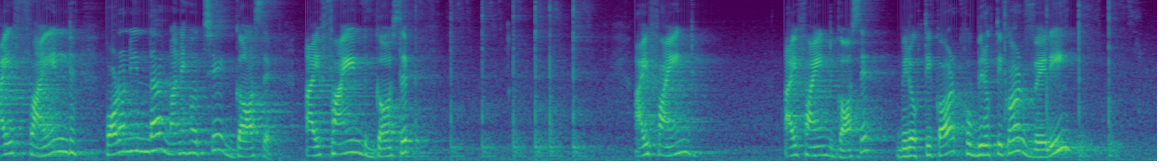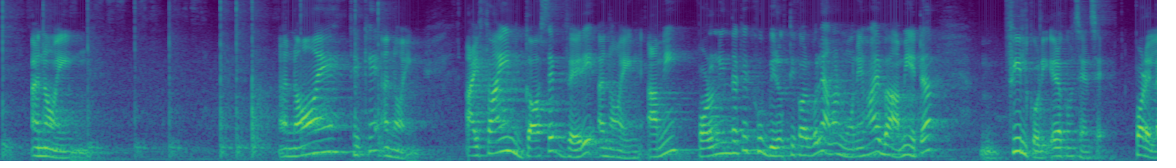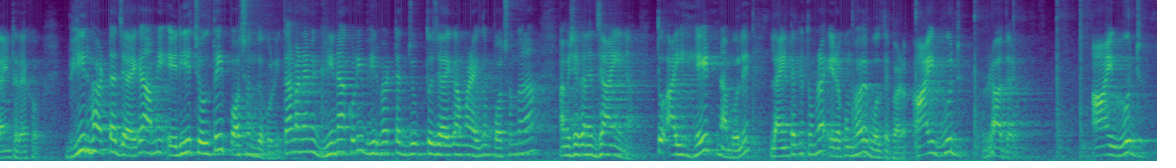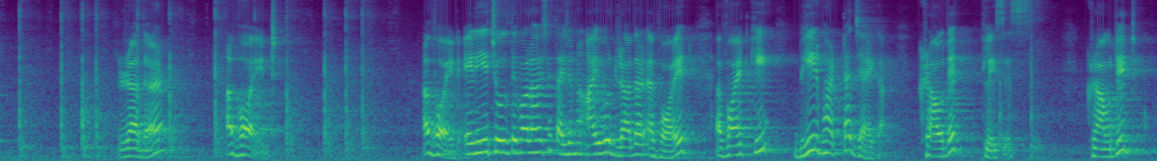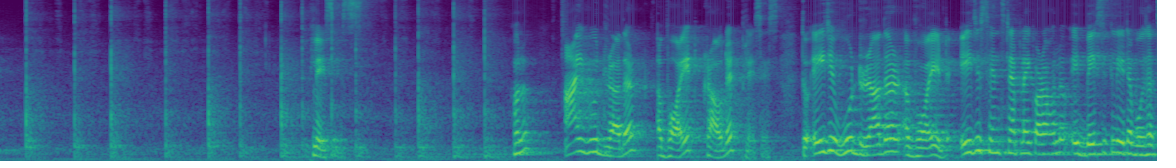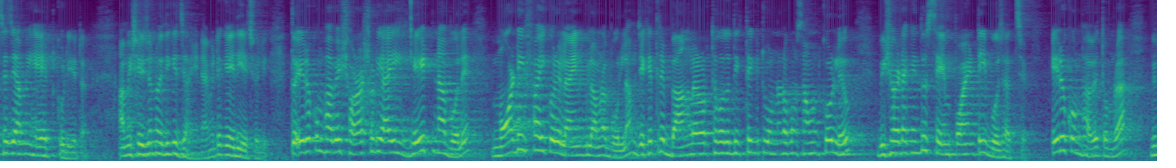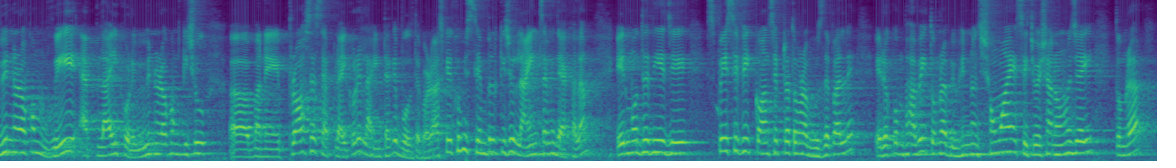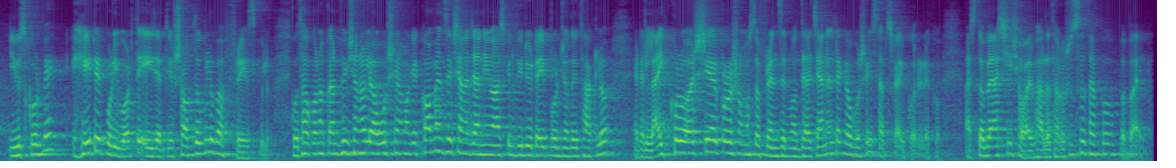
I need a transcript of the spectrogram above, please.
আই ফাইন্ড পরনিন্দা মানে হচ্ছে gossip I find gossip. I find I find gossip বিরক্তিকর, খুব বিরক্তিকর ভেরি অ্যানয়িং অ্যানয় থেকে annoying I find gossip very annoying আমি পরনিন্দাকে খুব বিরক্তিকর বলে আমার মনে হয় বা আমি এটা ফিল করি এরকম সেন্সে পরের লাইনটা দেখো। ভিড়ভাট্টা জায়গা আমি এড়িয়ে চলতেই পছন্দ করি। তার মানে আমি ঘৃণা করি ভিড়ভাট্টা যুক্ত জায়গা আমার একদম পছন্দ না, আমি সেখানে যাই না। তো আই হেট না বলে লাইনটাকে তোমরা এরকমভাবে বলতে পারো। I would rather I would rather avoid avoid এড়িয়ে চলতে বলা হয়েছে, তাই জন্য I would rather avoid avoid কি? ভিড়ভাট্টা জায়গা। ক্রাউডেড প্লেসেস ক্রাউডেড প্লেসেস হলো I would rather avoid crowded places তো এই যে উড রাদার অ্যাভয়েড এই যে সেন্সটা অ্যাপ্লাই করা হলো, এই বেসিক্যালি এটা বোঝাচ্ছে যে আমি হেট করি এটা। আমি সেই জন্য ওইদিকে যাই না, আমি এটাকে এড়িয়ে চলি। তো এরকমভাবে সরাসরি আই হেট না বলে মডিফাই করে লাইনগুলো আমরা বললাম, যেক্ষেত্রে বাংলার অর্থগত দিক থেকে একটু অন্যরকম সাউন্ড করলেও বিষয়টা কিন্তু সেম পয়েন্টেই বোঝাচ্ছে। এরকমভাবে তোমরা বিভিন্ন রকম ওয়ে অ্যাপ্লাই করে, বিভিন্ন রকম কিছু মানে প্রসেস অ্যাপ্লাই করে লাইনটাকে বলতে পারো। আজকে খুবই সিম্পল কিছু লাইনস আমি দেখালাম। এর মধ্যে দিয়ে যে স্পেসিফিক কনসেপ্টটা তোমরা বুঝতে পারলে, এরকমভাবেই তোমরা বিভিন্ন সময় সিচুয়েশান অনুযায়ী তোমরা ইউজ করবে হেটের পরিবর্তে এই জাতীয় শব্দগুলো বা ফ্রেজগুলো কোথাও কোনো কনফিউশন হলে অবশ্যই আমাকে কমেন্ট সেকশনে জানিও। আজকের ভিডিওটা এই পর্যন্তই থাকল। এটা লাইক করো আর শেয়ার করো সমস্ত ফ্রেন্ডসের মধ্যে। আর চ্যানেলটাকে অবশ্যই সাবস্ক্রাইব করে রেখো। আজ তবে আসি। সবাই ভালো থাকো, সুস্থ থাকো। বাই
